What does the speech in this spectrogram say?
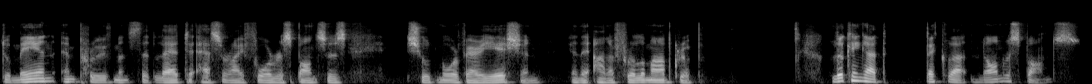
domain improvements that led to SRI-4 responses showed more variation in the anifrolumab group. Looking at BICLA non-response,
